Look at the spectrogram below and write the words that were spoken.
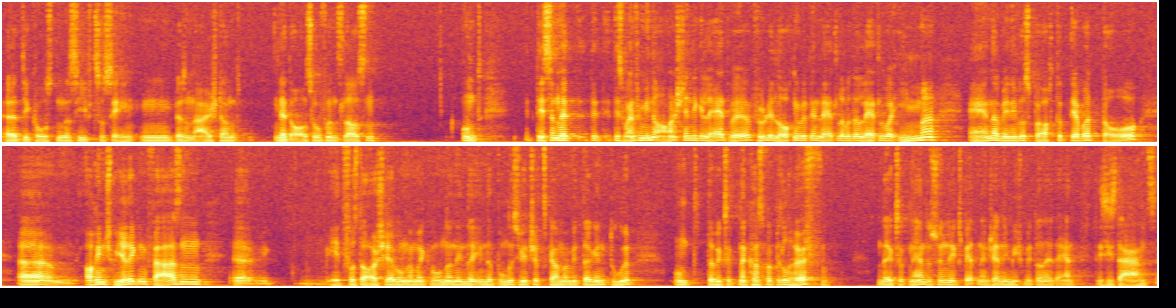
die Kosten massiv zu senken, Personalstand nicht ausufern zu lassen. Und das, sind halt, das waren für mich noch anständige Leute, weil viele lachen über den Leitl, aber der Leitl war immer einer, wenn ich was braucht habe, der war da, ähm, auch in schwierigen Phasen. Äh, ich hätte fast eine Ausschreibung einmal gewonnen in der, in der Bundeswirtschaftskammer mit der Agentur und da habe ich gesagt, na kannst du mir ein bisschen helfen? Und er hat gesagt, nein, das sollen die Experten entscheiden, ich mische mich da nicht ein. Das ist, der Einz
